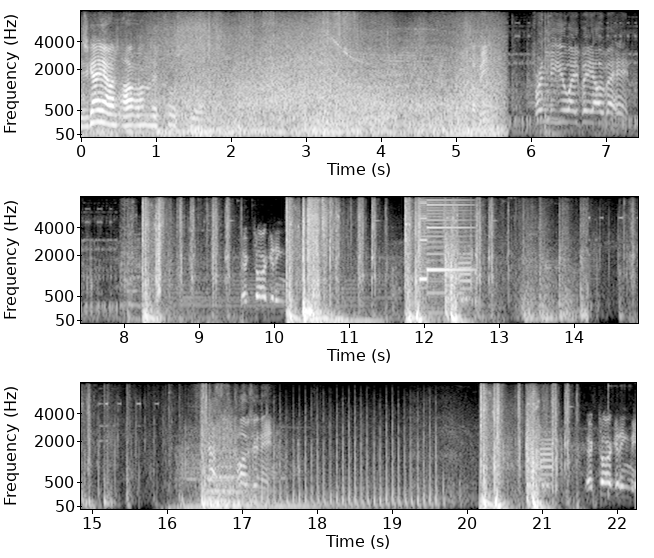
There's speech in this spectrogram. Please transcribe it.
These guys are, are on the first floor. Copy. Friendly UAV overhead. They're targeting Gas is closing in. Targeting me.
